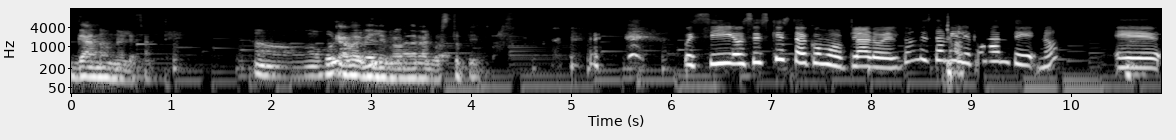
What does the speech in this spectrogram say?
gana un elefante. Oh, Cada bebé le va a dar algo estúpido. Pues sí, o sea, es que está como, claro, el ¿dónde está mi elefante? ¿No? Eh,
